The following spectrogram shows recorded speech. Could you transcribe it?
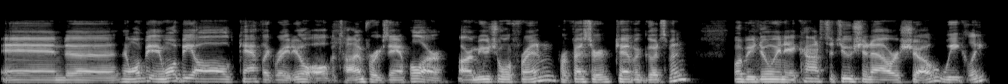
And uh, it won't be it won't be all Catholic radio all the time. For example, our our mutual friend Professor Kevin Gutzman will be doing a Constitution Hour show weekly,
